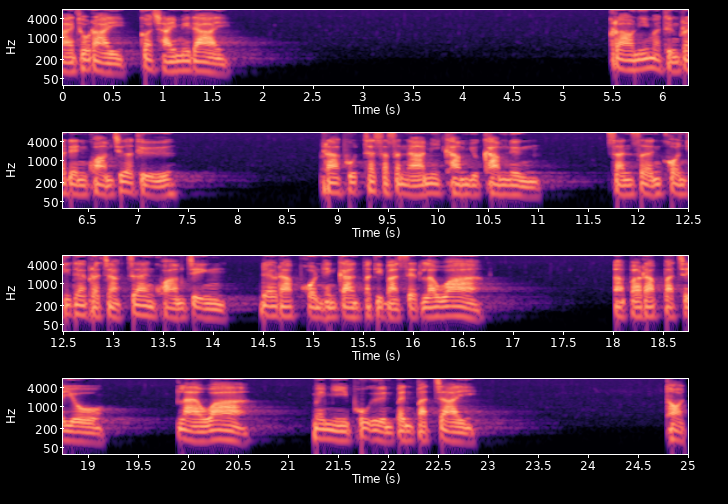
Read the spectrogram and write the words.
มายเท่าไหร่ก็ใช้ไม่ได้ คราวนี้มาถึงประเด็นความเชื่อถือ พระพุทธศาสนามีคำอยู่คำหนึ่งสรรเสริญคนที่ได้ประจักษ์แจ้งความจริง ได้รับผลแห่งการปฏิบัติเสร็จแล้วว่า อปรับปัจจโย แปลว่า ไม่มีผู้อื่นเป็นปัจจัย ถอด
